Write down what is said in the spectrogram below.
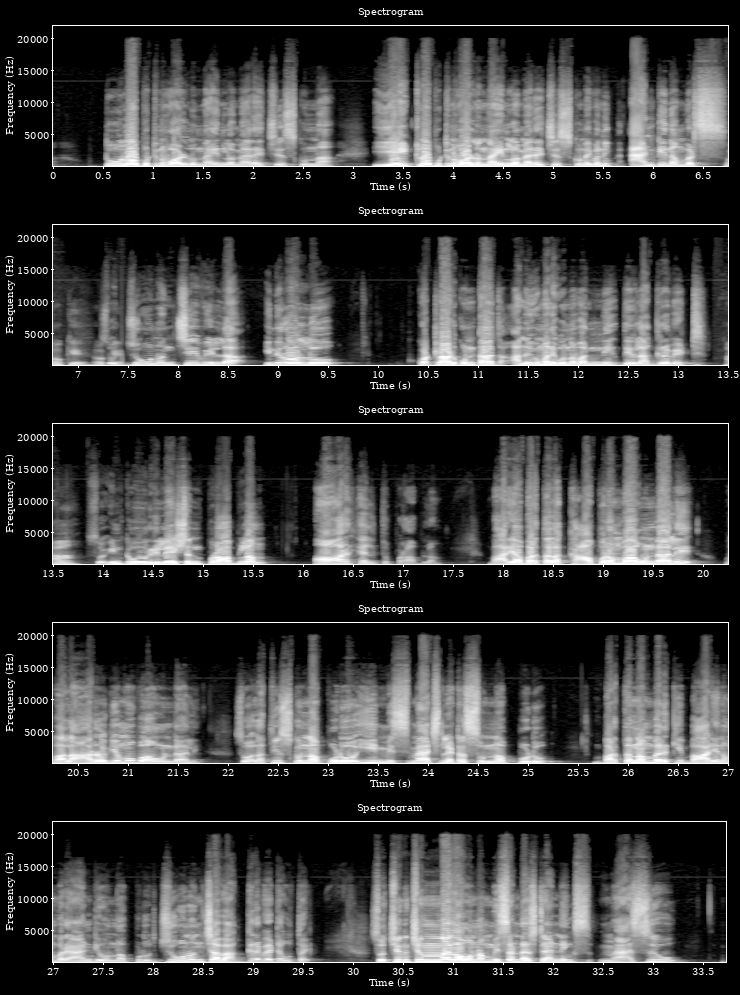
టూలో పుట్టిన వాళ్ళు నైన్లో మ్యారేజ్ చేసుకున్నా ఎయిట్లో పుట్టిన వాళ్ళు నైన్లో మ్యారేజ్ చేసుకున్నా ఇవన్నీ anti numbers. Okay so June నుంచి వీళ్ళ ఇన్ని రోజులు కొట్లాడుకుంటా అనుగుమనిగి ఉన్నవన్నీ they will aggravate. So into relation problem or health problem. భార్యాభర్తల కాపురం బాగుండాలి వాళ్ళ ఆరోగ్యము బాగుండాలి. సో అలా తీసుకున్నప్పుడు ఈ మిస్ మ్యాచ్ లెటర్స్ ఉన్నప్పుడు భర్త నంబర్కి భార్య నంబర్ యాంటీ ఉన్నప్పుడు జూన్ నుంచి అవి అగ్రవేట్ అవుతాయి. సో చిన్న చిన్నగా ఉన్న మిస్అండర్స్టాండింగ్స్ మ్యాసివ్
